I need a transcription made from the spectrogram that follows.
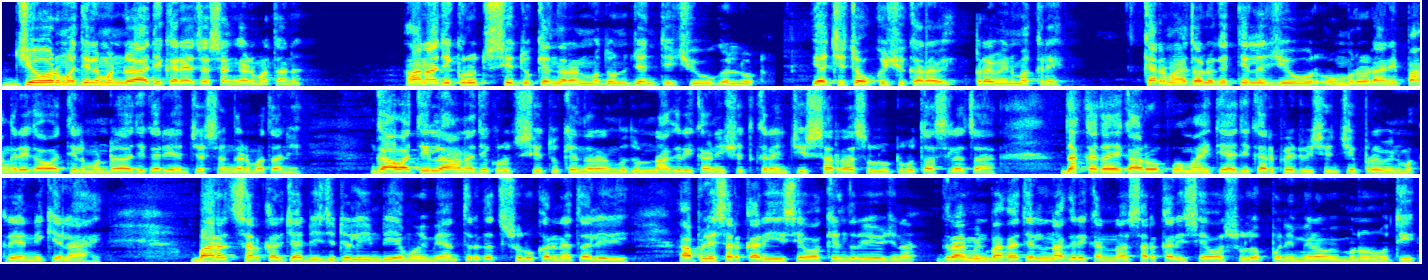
जेओरमधील मंडळ अधिकाऱ्याच्या संगणमतानं अनाधिकृत सेतू केंद्रांमधून जनतेची उगललूट याची चौकशी करावी प्रवीण मकरे. करमाळ तालुक्यातील जेऊर उमरोड आणि पांगरे गावातील मंडळ अधिकारी यांच्या संगणमताने गावातील अनाधिकृत सेतू केंद्रांमधून नागरिक आणि शेतकऱ्यांची सर्रास लूट होत असल्याचा धक्कादायक आरोप माहिती अधिकार फेडरेशनचे प्रवीण मकरे यांनी केला आहे. भारत सरकारच्या डिजिटल इंडिया मोहिमेअंतर्गत सुरू करण्यात आलेली आपले सरकारी ई सेवा केंद्र योजना ग्रामीण भागातील नागरिकांना सरकारी सेवा सुलभपणे मिळावी म्हणून होती.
